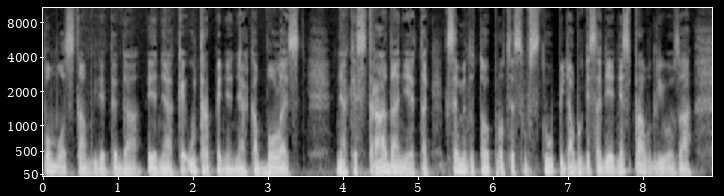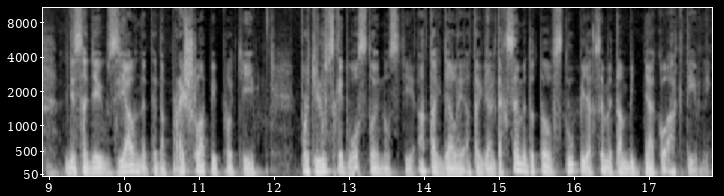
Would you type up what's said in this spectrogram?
pomôcť tam, kde teda je nejaké utrpenie, nejaká bolesť, nejaké strádanie, tak chceme do toho procesu vstúpiť, alebo kde sa deje nespravodlivosť a kde sa dejú zjavné teda prešlapy proti, proti ľudskej dôstojnosti a tak ďalej a tak ďalej. Tak chceme do toho vstúpiť a chceme tam byť nejako aktívni.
